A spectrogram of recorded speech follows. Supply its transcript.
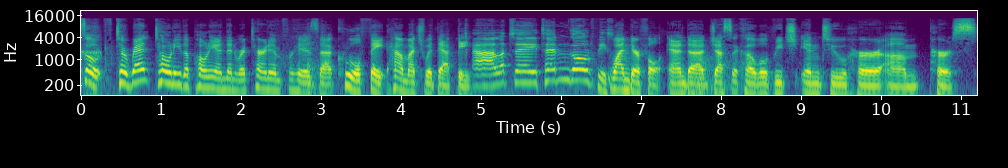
So, to rent Tony the pony and then return him for his uh, cruel fate, how much would that be? Uh, let's say 10 gold pieces. Wonderful. And uh, Jessica will reach into her um, purse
